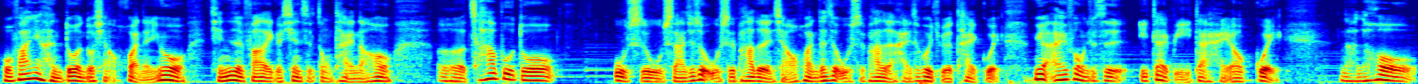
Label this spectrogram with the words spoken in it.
我发现很多人都想换的，因为我前阵子发了一个现实动态，然后呃，差不多。五十五十啊，就是五十趴的人想要换，但是五十趴的人还是会觉得太贵，因为 iPhone 就是一代比一代还要贵。那然后，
